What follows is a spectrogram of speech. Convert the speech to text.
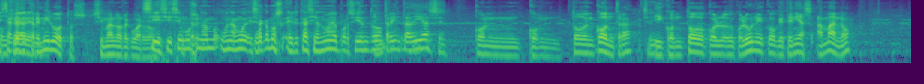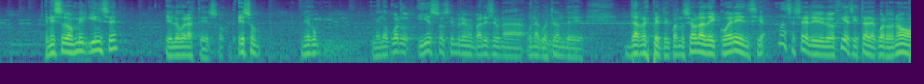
Y sacaste en- 3.000 votos, si mal no recuerdo. Sí, sí, hicimos una, mu- una sacamos el casi el 9%. En 30 días, Sí. con, con todo en contra Sí. y con todo, con lo, con lo único que tenías a mano, en ese 2015 eh, lograste eso. Eso, mirá me lo acuerdo, y eso siempre me parece una, una cuestión de, de respeto. Y cuando se habla de coherencia, más allá de la ideología, si estás de acuerdo o no,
